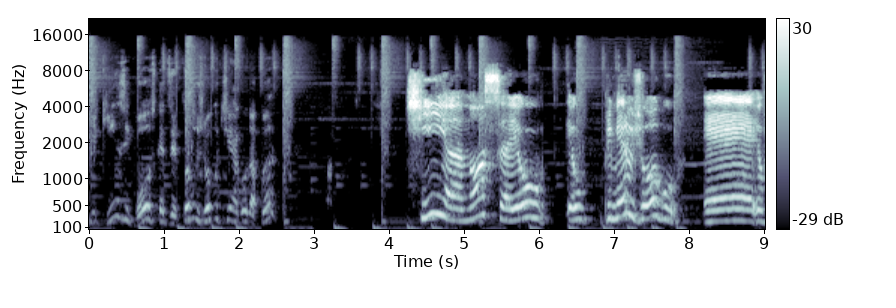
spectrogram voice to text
de 15 gols, quer dizer, todo jogo tinha gol da PAN? Tinha, nossa, eu. eu primeiro jogo, é, eu,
